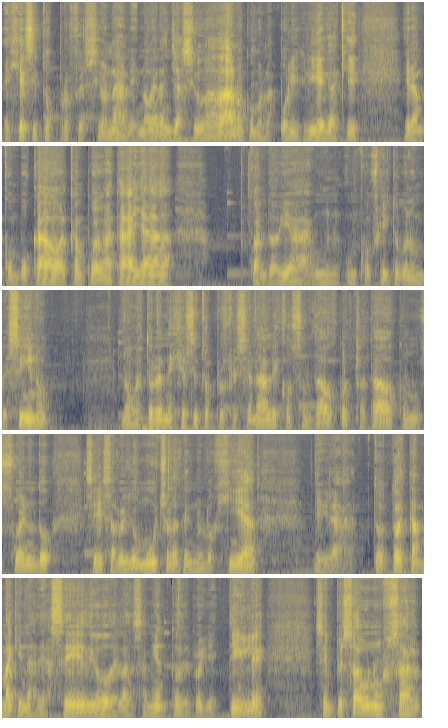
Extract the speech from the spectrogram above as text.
ejércitos profesionales, no eran ya ciudadanos como las polis griegas que eran convocados al campo de batalla cuando había un, conflicto con un vecino. No, estos eran ejércitos profesionales con soldados contratados, con un sueldo. Se desarrolló mucho la tecnología de todas estas máquinas de asedio, de lanzamiento de proyectiles se empezaron a usar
